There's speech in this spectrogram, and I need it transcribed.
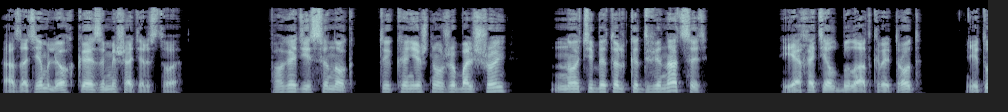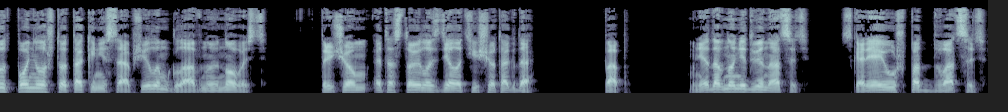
а затем легкое замешательство. «Погоди, сынок, ты, конечно, уже большой, но тебе только двенадцать». Я хотел было открыть рот, и тут понял, что так и не сообщил им главную новость. Причем это стоило сделать еще тогда. «Пап, мне давно не двенадцать, скорее уж под двадцать».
